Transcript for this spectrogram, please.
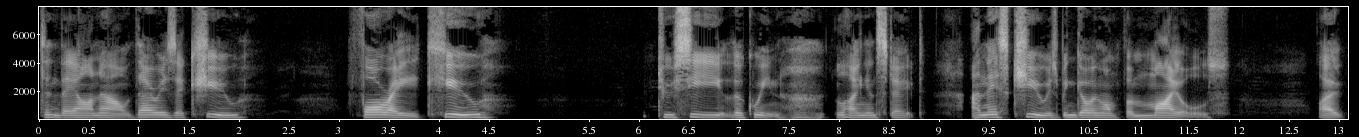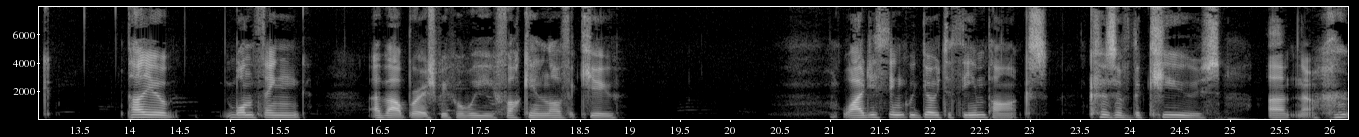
than they are now, there is a queue for a queue to see the Queen lying in state. And this queue has been going on for miles. Like, tell you, one thing about British people, we fucking love a queue. Why do you think we go to theme parks? Because of the queues. Um, no.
